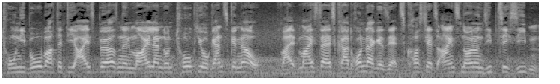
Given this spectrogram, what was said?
Toni beobachtet die Eisbörsen in Mailand und Tokio ganz genau. Waldmeister ist gerade runtergesetzt, kostet jetzt 1,79,7.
